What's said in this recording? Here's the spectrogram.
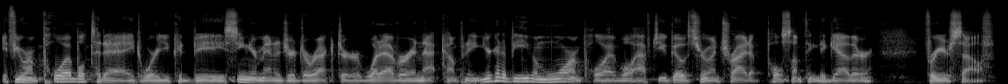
if you're employable today to where you could be senior manager, director, whatever in that company, you're going to be even more employable after you go through and try to pull something together for yourself.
